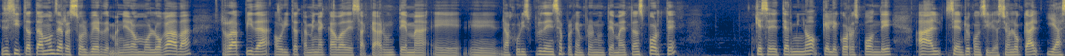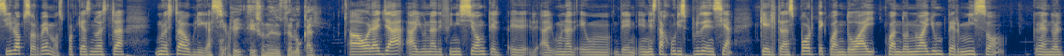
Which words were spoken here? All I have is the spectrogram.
Es decir, tratamos de resolver de manera homologada rápida. Ahorita también acaba de sacar un tema, eh, eh, la jurisprudencia, por ejemplo, en un tema de transporte, que se determinó que le corresponde al Centro de Conciliación Local y así lo absorbemos, porque es nuestra, nuestra obligación. Es una industria local. Ahora ya hay una definición que eh, en esta jurisprudencia que el transporte cuando hay cuando no hay un permiso, cuando el,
